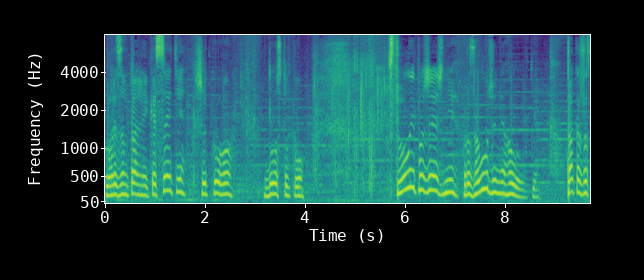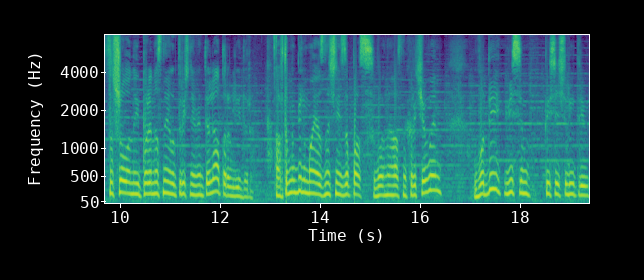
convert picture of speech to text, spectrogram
в горизонтальній касеті швидкого доступу, стволи пожежні, розгалудження головки. Також розташований переносний електричний вентилятор лідер. Автомобіль має значний запас вогнегасних речовин, води 8 тисяч літрів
